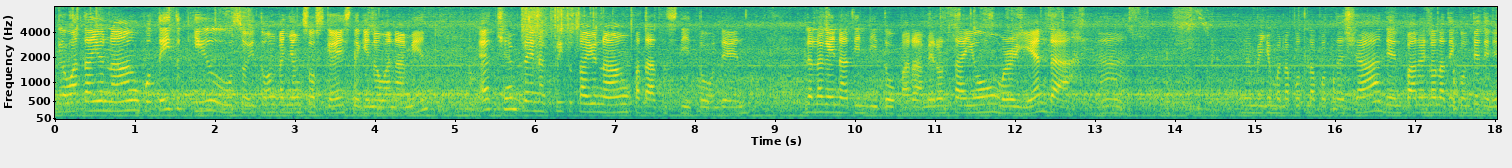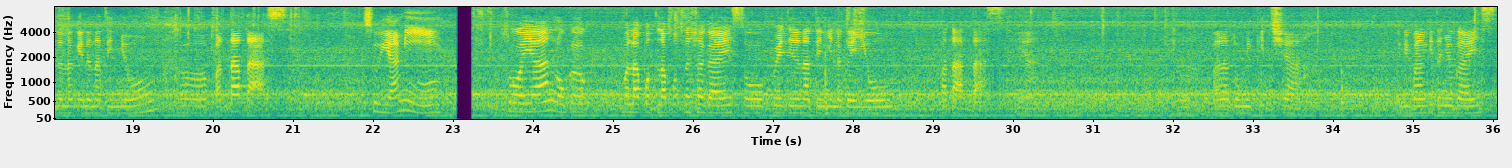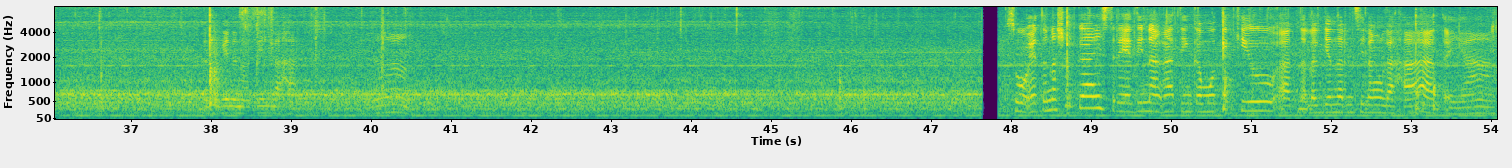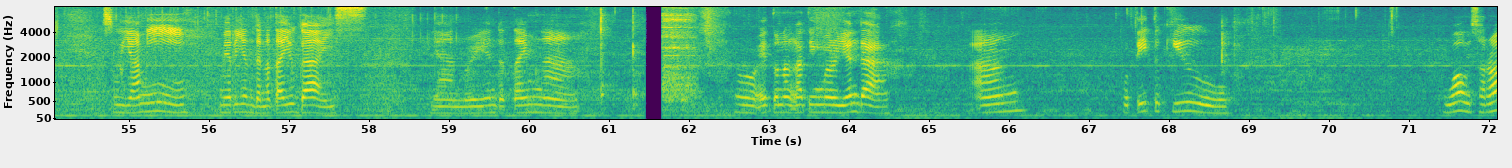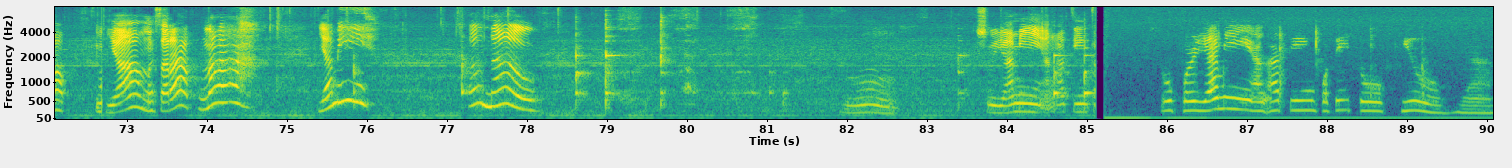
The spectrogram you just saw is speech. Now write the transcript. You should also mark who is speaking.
Speaker 1: gawa tayo ng potato cue. So, ito ang kanyang sauce guys na ginawa namin. At syempre, nagprito tayo ng patatas dito. Then, lalagay natin dito para meron tayong merienda. Yan. Yan, medyo malapot-lapot na siya. Then, paano lang natin konti. Then, ilalagay na natin yung uh, patatas. So, yummy. So, ayan. Okay, malapot-lapot na siya, guys. So, pwede na natin ilagay yung patatas. Yan. Yan, Para tumikit siya. So, di ba nakita nyo, guys? Lalagay na natin lahat. Yan. So, eto na siya guys. Ready na ang ating kamuti Q. At nalagyan na rin silang lahat. Ayan. So, yummy. Merienda na tayo guys. Yan, merienda time na. So, eto na ang ating merienda. Ang potato Q. Wow, sarap. Yum, nagsarap. La! Yummy! Oh no! Mm. So yummy ang ating Super yummy ang ating potato cube. Yan.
